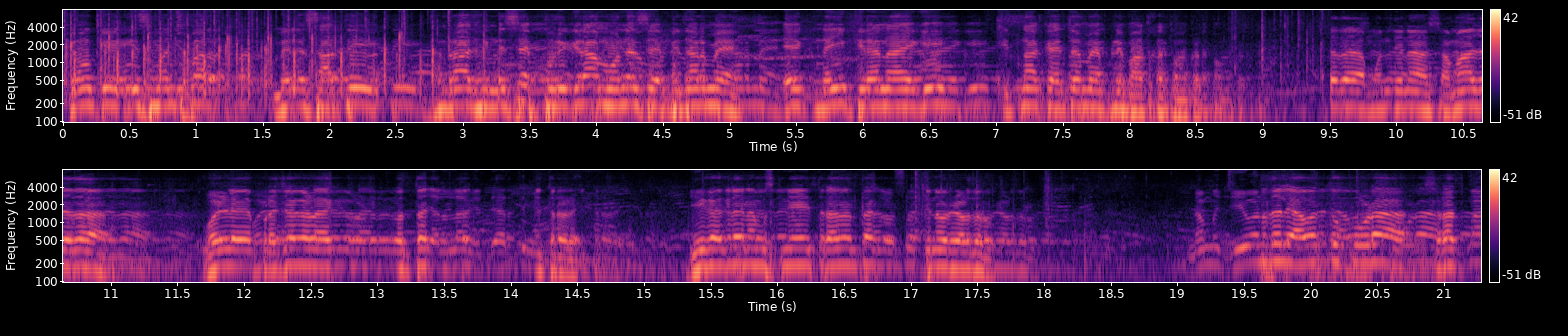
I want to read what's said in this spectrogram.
क्योंकि इस मंच पर मेरे साथी धनराज हिंदी से प्रोग्राम होने से बिदर में एक नई किरण आएगी इतना कहते मैं अपनी बात खत्म करता हूँ ದೇಶದ ಮುಂದಿನ ಸಮಾಜದ ಒಳ್ಳೆಯ ಪ್ರಜೆಗಳಾಗಿ ಬೆಳೆದಿರುವಂತ ಎಲ್ಲ ವಿದ್ಯಾರ್ಥಿ ಮಿತ್ರರೇ ಈಗಾಗಲೇ ನಮ್ಮ ಸ್ನೇಹಿತರಾದಂತ ಗೌಸೂಜಿನವ್ರು ಹೇಳಿದ್ರು ನಮ್ಮ ಜೀವನದಲ್ಲಿ ಯಾವತ್ತೂ ಕೂಡ ಶ್ರದ್ಧಾ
